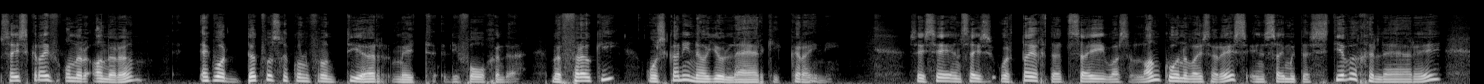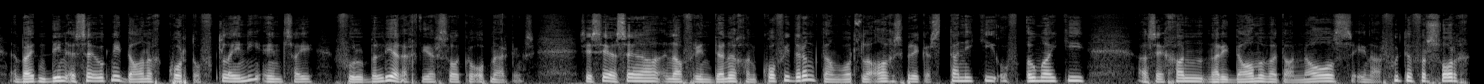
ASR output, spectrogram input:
Sy skryf onder andere: Ek word dikwels gekonfronteer met die volgende: Mevroutjie, ons kan nie nou jou leertjie kry nie. Sy sê en sy is oortuig dat sy was lank onderwyseres en sy moet 'n stewige leer hê. En buitendien is sy ook nie danig kort of klein nie en sy voel beledig deur sulke opmerkings. Sy sê as sy na 'n vriendinne gaan koffie drink, dan word hulle aangespreek as tannetjie of oumaatjie. As sy gaan na die dame wat haar naels en haar voete versorg,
